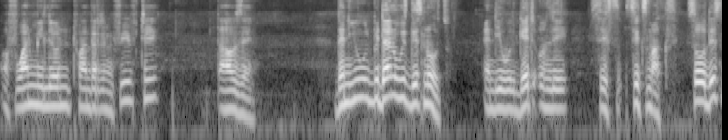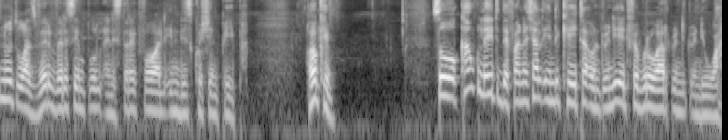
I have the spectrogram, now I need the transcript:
of 1,250,000. Then you will be done with this note and you will get only six, six marks. So this note was very, very simple and straightforward in this question paper. Okay. So calculate the financial indicator on 28 February 2021.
